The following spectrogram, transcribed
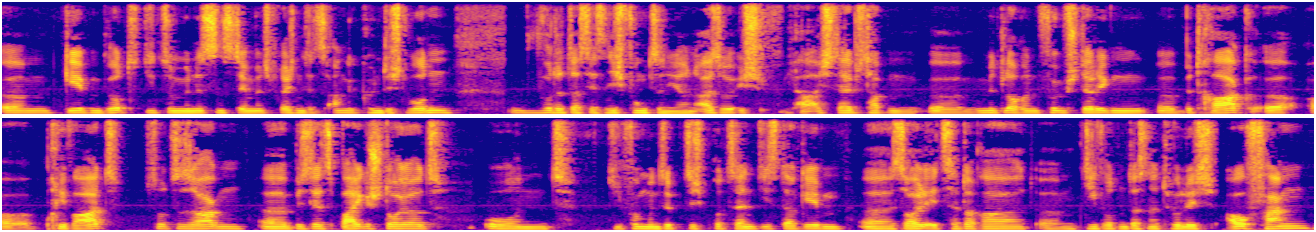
ähm, geben wird, die zumindest dementsprechend jetzt angekündigt wurden, würde das jetzt nicht funktionieren. Also ich, ja, ich selbst habe einen äh, mittleren fünfstelligen äh, Betrag äh, äh, privat sozusagen äh, bis jetzt beigesteuert und die 75 Prozent, die es da geben äh, soll etc., ähm, die würden das natürlich auffangen,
